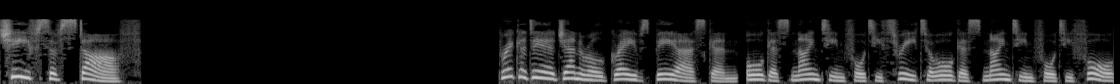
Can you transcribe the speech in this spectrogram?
Chiefs of Staff. Brigadier General Graves B. Erskine, August 1943 to August 1944.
